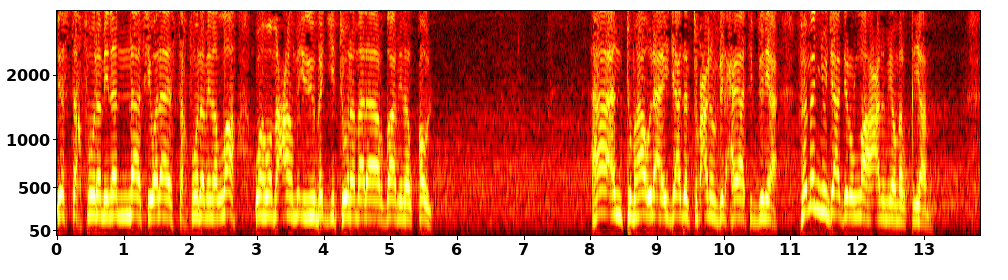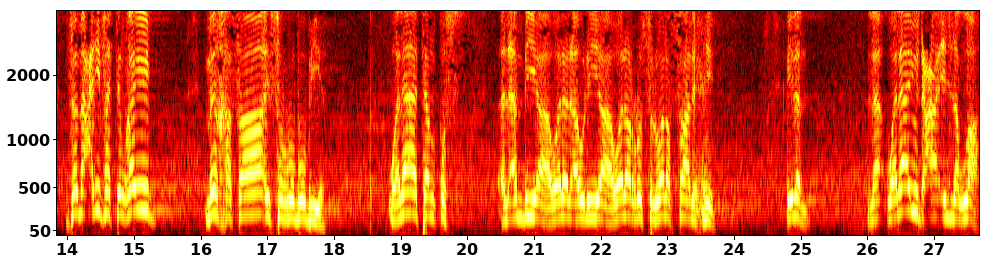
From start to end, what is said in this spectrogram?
يستخفون من الناس ولا يستخفون من الله وهو معهم إذ يبجتون ما لا يرضى من القول. ها أنتم هؤلاء جادلتم عنهم في الحياة الدنيا. فمن يجادل الله عنهم يوم القيامة؟ فمعرفة الغيب من خصائص الربوبية. ولا تنقص الأنبياء ولا الأولياء ولا الرسل ولا الصالحين. إذا لا ولا يدعى إلا الله.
